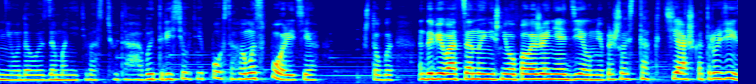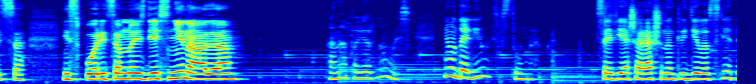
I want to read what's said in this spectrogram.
не удалось заманить вас сюда, вы трясете посохом и спорите. Чтобы добиваться нынешнего положения дел, мне пришлось так тяжко трудиться – и спорить со мной здесь не надо. Она повернулась и удалилась в сумрак. София ошарашенно глядела вслед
